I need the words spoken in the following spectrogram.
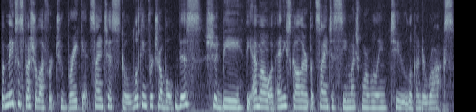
but makes a special effort to break it. Scientists go looking for trouble. This should be the MO of any scholar, but scientists seem much more willing to look under rocks.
